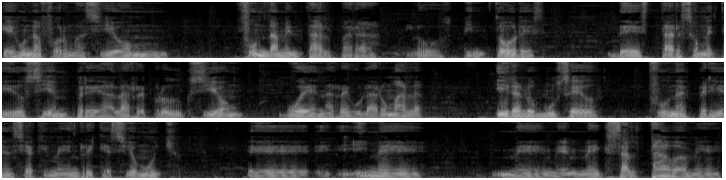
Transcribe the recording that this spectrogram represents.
que es una formación fundamental para los pintores, de estar sometidos siempre a la reproducción buena, regular o mala, ir a los museos fue una experiencia que me enriqueció mucho eh, y, me, me, exaltaba, me,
